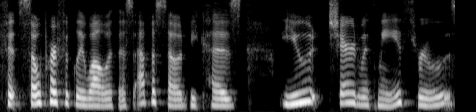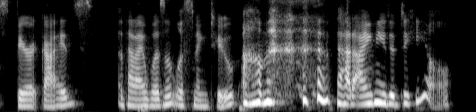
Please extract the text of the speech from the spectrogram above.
fits so perfectly well with this episode because you shared with me through spirit guides that I wasn't listening to um, that I needed to heal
